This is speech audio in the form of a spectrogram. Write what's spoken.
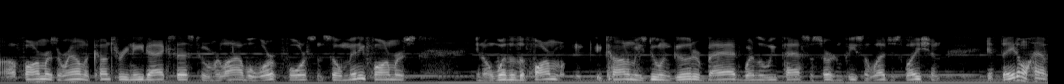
Uh, farmers around the country need access to a reliable workforce, and so many farmers, you know, whether the farm economy is doing good or bad, whether we pass a certain piece of legislation, if they don't have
